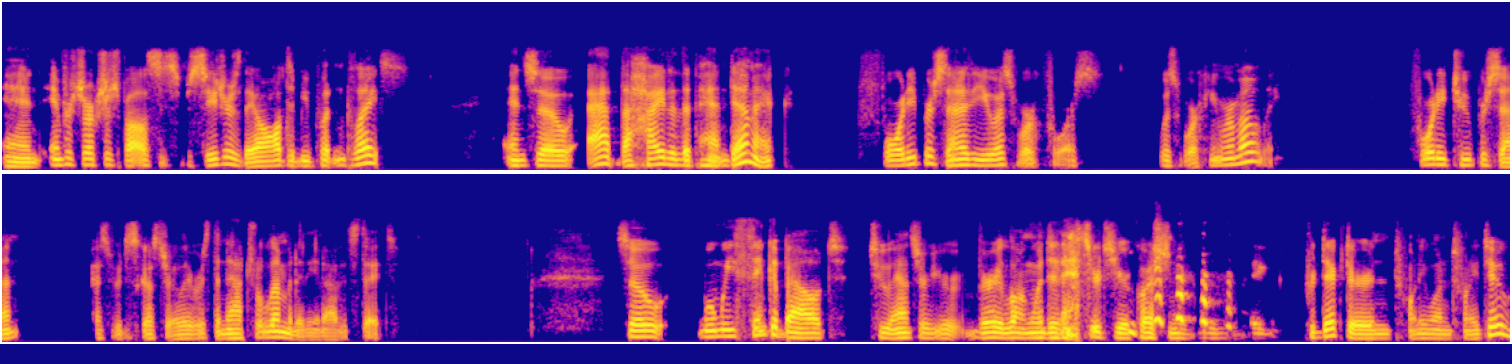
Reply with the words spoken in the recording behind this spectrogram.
And infrastructures, policies, procedures, they all had to be put in place. And so at the height of the pandemic, 40% of the US workforce was working remotely. 42%, as we discussed earlier, is the natural limit in the United States. So when we think about, to answer your very long-winded answer to your question, big predictor in 21 and 22,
